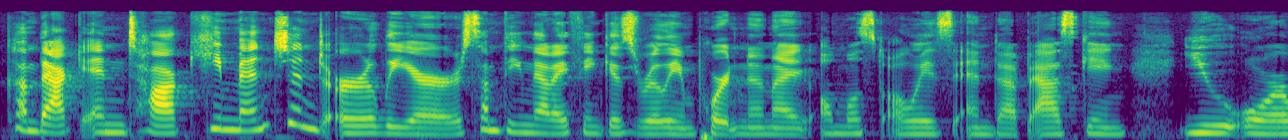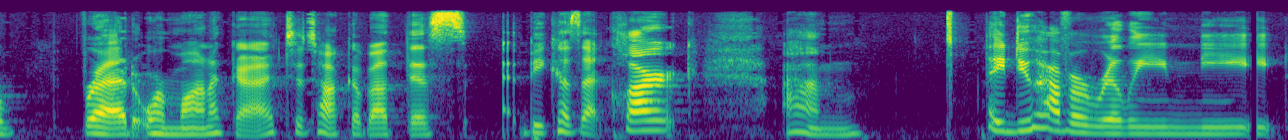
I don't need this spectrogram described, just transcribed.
come back and talk. He mentioned earlier something that I think is really important, and I almost always end up asking you or Fred or Monica to talk about this because at Clark, um, they do have a really neat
